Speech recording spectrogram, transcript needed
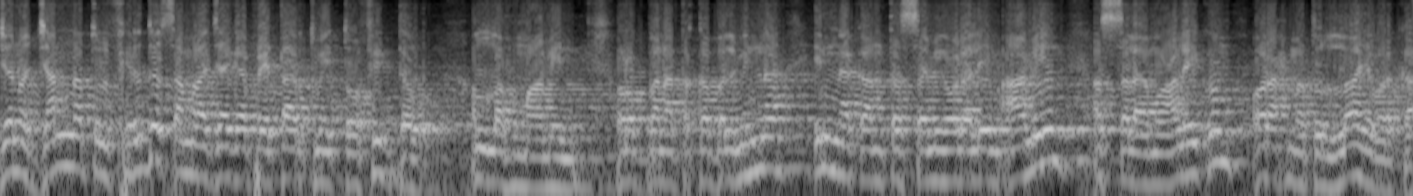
যেন জান্নাতুল ফেরদোস আমরা জায়গা পাই তার তুমি তৌফিক দাও। আল্লাহ আমিন। রব্বানা তাকাব্বাল মিন্না। ইন্না সামিউল আলিম। আমিন। আসসালামু আলাইকুম ওয়া রাহমাতুল্লাহি ওয়া বারাকাতুহু।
